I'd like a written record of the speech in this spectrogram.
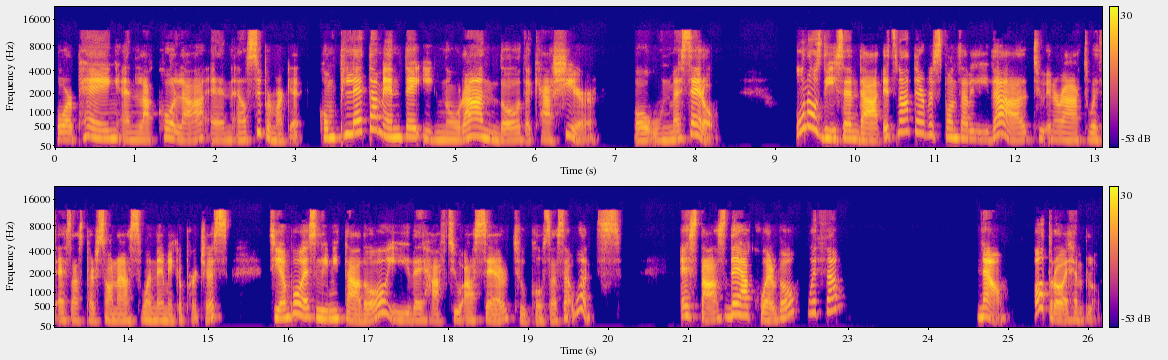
or paying en la cola en el supermarket, completamente ignorando the cashier o un mesero. Unos dicen that it's not their responsabilidad to interact with esas personas when they make a purchase. Tiempo es limitado y they have to hacer two cosas at once. ¿Estás de acuerdo with them? Now, otro ejemplo.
